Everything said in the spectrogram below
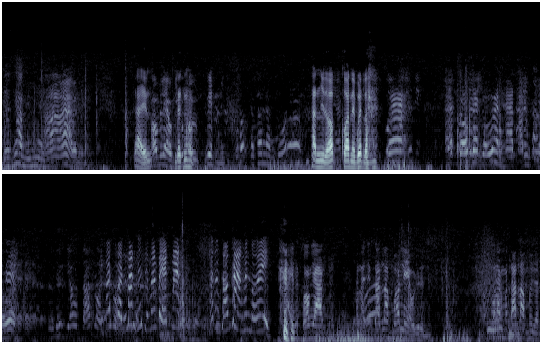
เปิดงานมีหมู่อ่าอ่าบัดนี้ใช่เอาไปแล้วเลิกนะครับเว้นนี่ก็เท่านั้นตัวทันอยู่ดอกก่อนในเบิดละว่าแอปสองแบตบอกว่าหาตันแล้วว่าสิมาสวนมันหรือสิมาแบกมันอันทั้งสองข้างมันเลยไอ้ทั้งสองอย่างขนาดยังตันรับมันแล้วอยู่เดี๋ยวนี้กำลังมาตันรับเหมือนกัน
